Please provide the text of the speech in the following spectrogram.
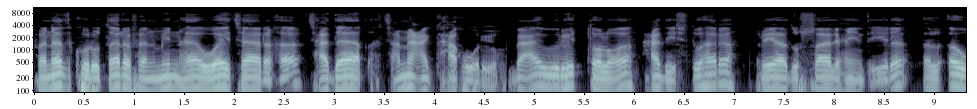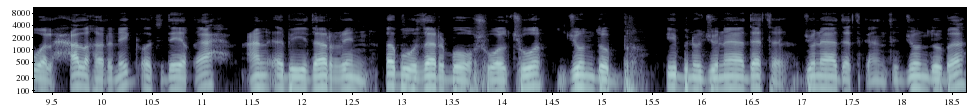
فنذكر طرفا منها ويتارخا تحداق. تعمعك حقوريو. بعيوره الطلغة. حديث تهرة. رياض الصالحين تيرا الأول حلغرنك أتديق أح عن أبي ذر أبو ذر بوش والشو جندب ابن جنادة جنادة كانت جندبة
